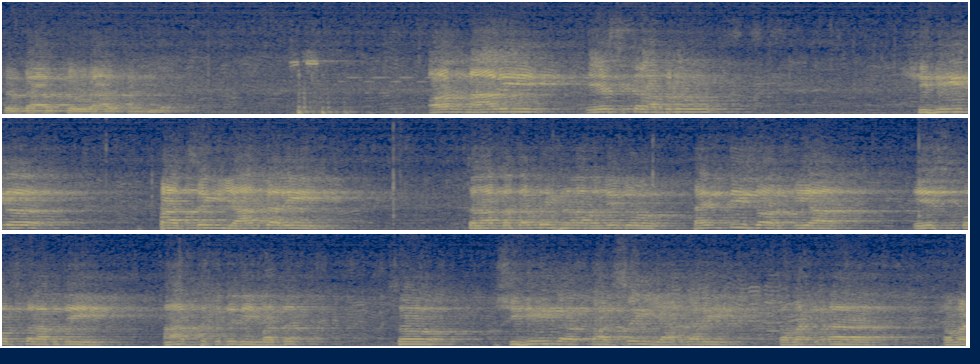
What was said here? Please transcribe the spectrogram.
ਸਰਦਾਰ ਸ਼ਿਵਰਾਜ ਸਿੰਘ ਔਰ ਨਾਲ ਹੀ ਇਸ ਕਲੱਬ ਨੂੰ ਸ਼ਹੀਦ ਭਗਤ ਸਿੰਘ ਯਾਦਗਾਰੀ ਕਲੱਬ ਦਬੜੀ ਖਾਨਾ ਵੱਲੋਂ ਜੋ 3500 ਰੁਪਿਆ ਇਸ ਸਪੋਰਟਸ ਕਲੱਬ ਦੀ ਆਰਥਿਕ ਦੀ ਮਦਦ ਸੋ ਸ਼ਹੀਦ ਭਗਤ ਸਿੰਘ ਯਾਦਗਾਰੀ ਕਬੱਡੀ ਅਹ,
